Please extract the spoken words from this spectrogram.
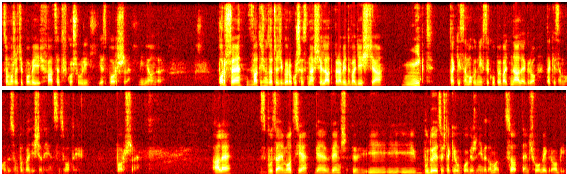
Co możecie powiedzieć? Facet w koszuli. Jest Porsche. Milioner. Porsche z 2003 roku 16 lat, prawie 20. Nikt taki samochód nie chce kupować na Allegro. Takie samochody są po 20 tysięcy złotych. Porsche. Ale wzbudza emocje wręcz i, i, i buduje coś takiego w głowie, że nie wiadomo, co ten człowiek robi.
